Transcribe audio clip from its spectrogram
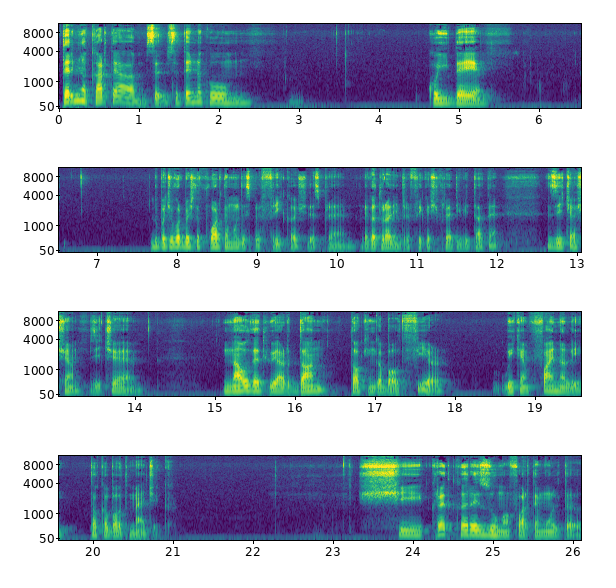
termină cartea, se, se termină cu, cu o idee după ce vorbește foarte mult despre frică și despre legătura dintre frică și creativitate, zice așa, zice Now that we are done talking about fear, we can finally talk about magic. Și cred că rezumă foarte mult uh,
